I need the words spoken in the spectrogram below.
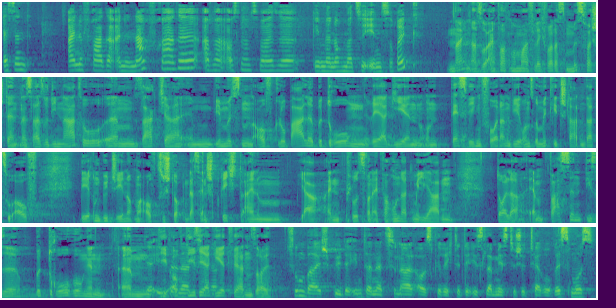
Es sind eine Frage, eine Nachfrage, aber ausnahmsweise gehen wir noch mal zu Ihnen zurück. Nein, also einfach nochmal, vielleicht war das ein Missverständnis. Also die NATO ähm, sagt ja, ähm, wir müssen auf globale Bedrohungen reagieren und deswegen fordern wir unsere Mitgliedstaaten dazu auf, deren Budget nochmal aufzustocken. Das entspricht einem, ja, einem Plus von etwa 100 Milliarden Dollar. Ähm, was sind diese Bedrohungen, ähm, die, auf die reagiert werden soll? Zum Beispiel der international ausgerichtete islamistische Terrorismus,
